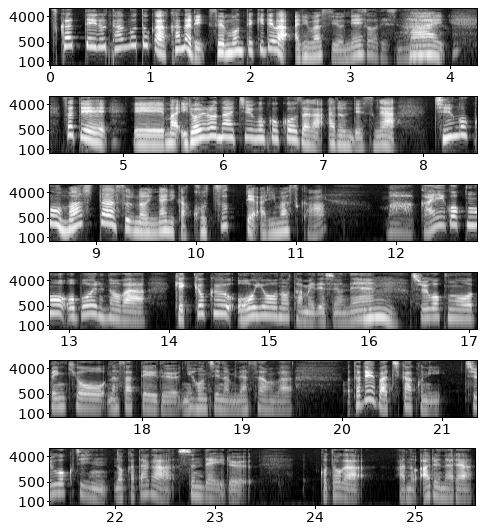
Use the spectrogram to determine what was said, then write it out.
使っている単語とかはかなり専門的ではありますよね。そうですね。はい。さて、えーまあ、いろいろな中国語講座があるんですが、中国語をマスターするのに何かコツってありますか？まあ、外国語を覚えるのは結局応用のためですよね。うん中国語を勉強なさっている日本人の皆さんは、例えば近くに中国人の方が住んでいることがあのあるなら、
